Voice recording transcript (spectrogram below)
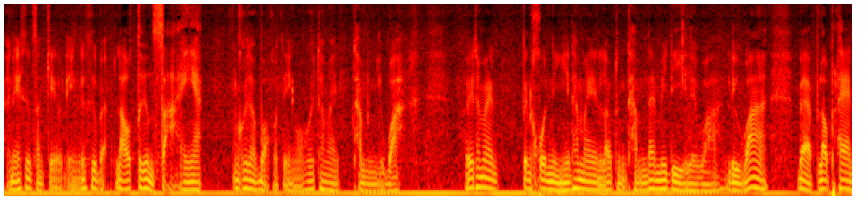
อันนี้คือสังเกตเองก็คือแบบเราตื่นสายเงี้ยมันก็จะบอกกับตัวเองว่าเฮ้ยทำไมทำอย่างนี้วะเฮ้ยทำไม เป็นคนอย่างนี้ทำไมเราถึงทำได้ไม่ดีเลยวะหรือว่าแบบเราแพลน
